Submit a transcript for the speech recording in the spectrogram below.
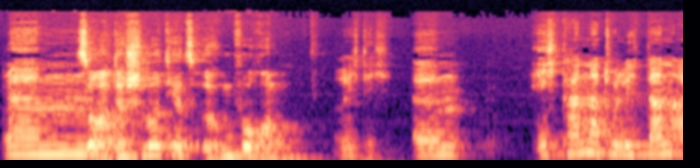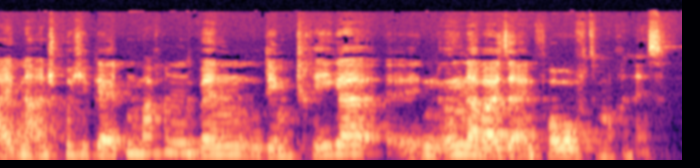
Ähm, So, und das schwirrt jetzt irgendwo rum. Richtig. Ähm, ich kann natürlich dann eigene Ansprüche geltend machen, wenn dem Träger in irgendeiner Weise ein Vorwurf zu machen ist.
